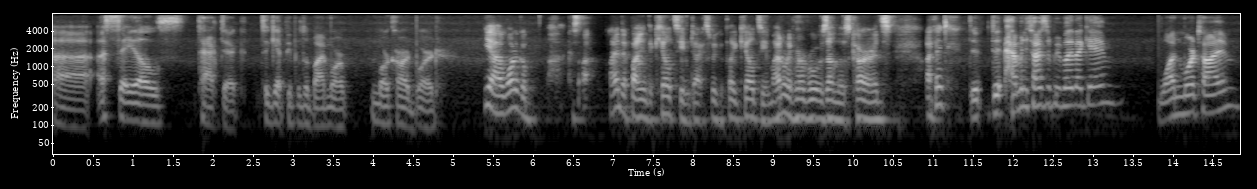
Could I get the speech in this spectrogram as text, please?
a, a sales tactic to get people to buy more more cardboard. Yeah, I want to go because I, I ended up buying the kill team deck so we could play kill team. I don't even remember what was on those cards. I think Did, did how many times did we play that game? One more time.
